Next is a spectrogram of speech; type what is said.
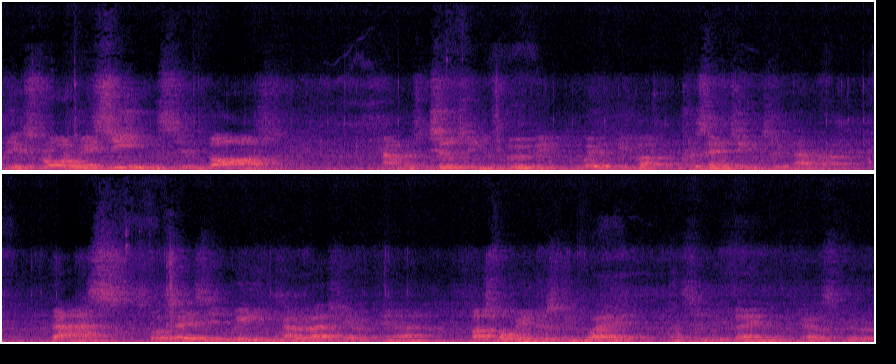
the extraordinary scenes in bars, cameras tilting and moving, the way that people are presenting to camera, that's Scorsese reading Caravaggio in a much more interesting way than simply playing with the chiaroscuro.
